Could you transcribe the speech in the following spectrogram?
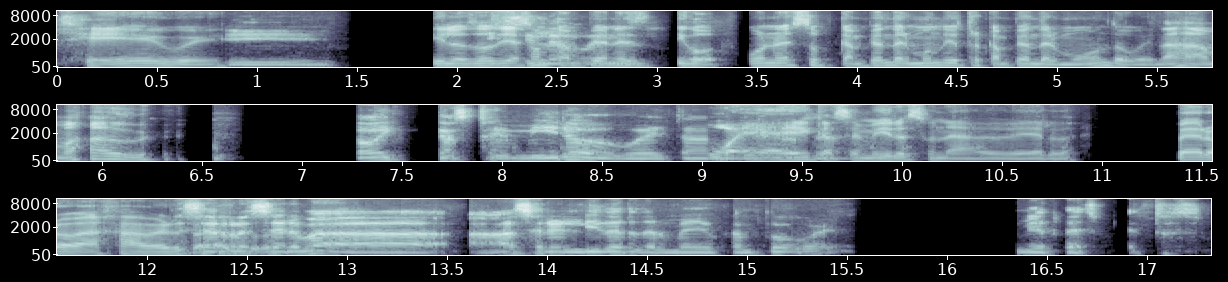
Sí, güey. Y Y los dos y ya son campeones. Digo, uno es subcampeón del mundo y otro campeón del mundo, güey. Nada más, güey. Ay, Casemiro, güey, también. Güey, Casemiro es una verga. Pero, ajá, a ver. Se reserva a, a ser el líder del mediocampo, güey. Mis respetos.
